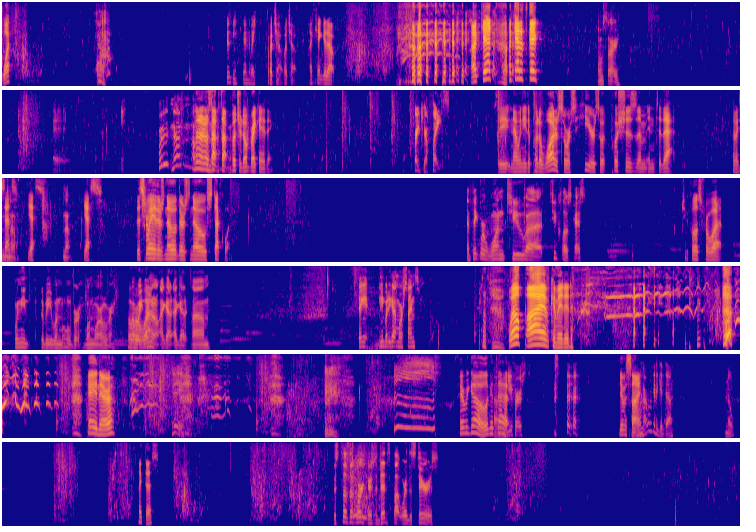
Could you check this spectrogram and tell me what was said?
What? Yeah. Excuse me. Anyway. Watch out, watch out. I can't get out. I can't I can't escape. I'm sorry. Uh, What is, no, no, No, no, no, stop, stop. Butcher, don't break anything. Break your face. See, now we need to put a water source here so it pushes them into that. That make sense? No. Yes. No. Yes. This Sure. way there's no there's no stuck one. I think we're one too uh too close, guys. Too close for what? We need to be one more over. One more over. Over oh wait, what? no, no, no, I got it. I got it. Um. Dang it! Anybody got more signs? Well, I've committed. hey, Nara. hey. There we go. Look at Um, that. You first. Do you have a Um, sign how are we gonna get down? Nope. like this? This doesn't work. There's a dead spot where the stair is.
